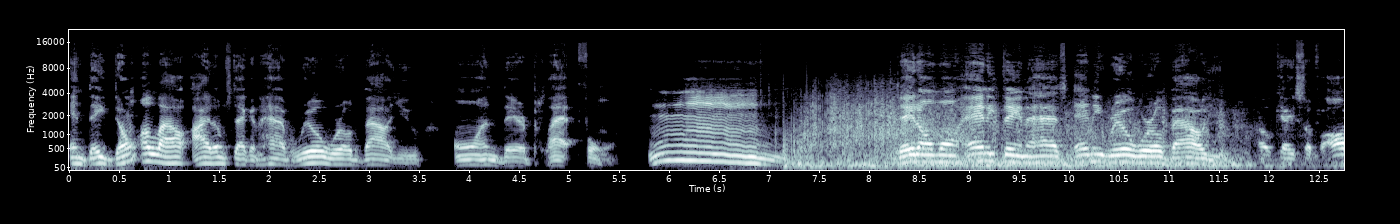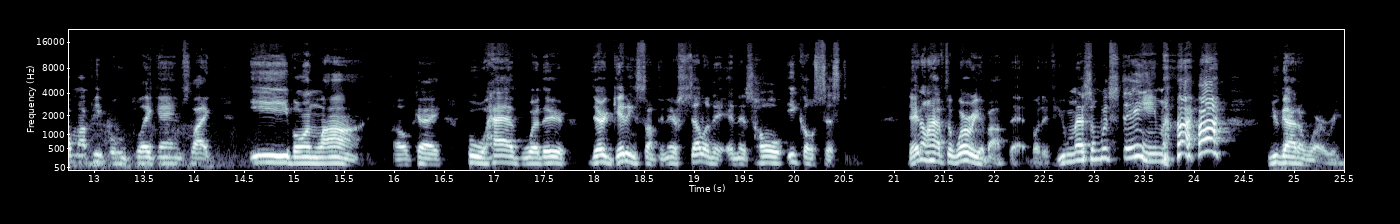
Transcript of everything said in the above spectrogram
and they don't allow items that can have real world value on their platform. Mm. They don't want anything that has any real world value. Okay, so for all my people who play games like Eve Online, okay, who have where they're they're getting something, they're selling it in this whole ecosystem. They don't have to worry about that. But if you messing with Steam, you got to worry.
